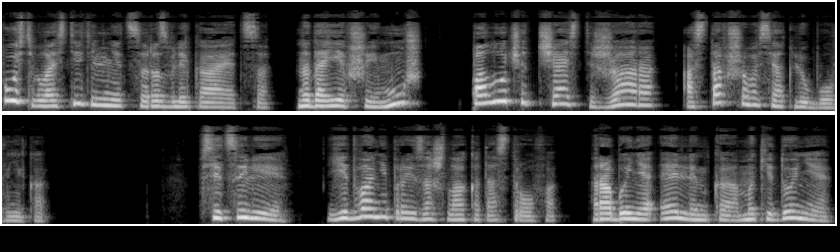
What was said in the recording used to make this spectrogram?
Пусть властительница развлекается, надоевший муж получит часть жара, оставшегося от любовника. В Сицилии едва не произошла катастрофа. Рабыня Эллинка, Македония,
